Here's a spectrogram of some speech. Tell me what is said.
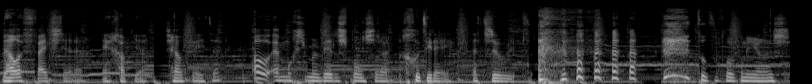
Wel even vijf sterren. Een grapje. Zelf weten. Oh, en mocht je me willen sponsoren, goed idee. Let's do it. Tot de volgende jongens.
